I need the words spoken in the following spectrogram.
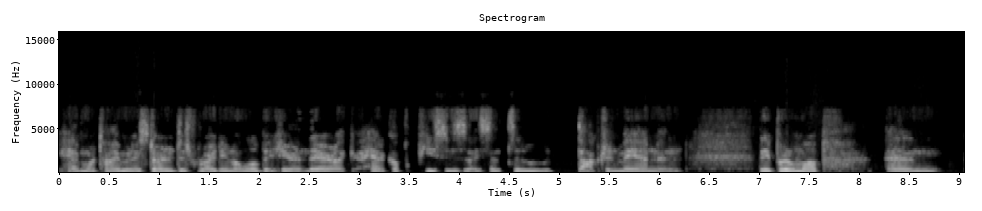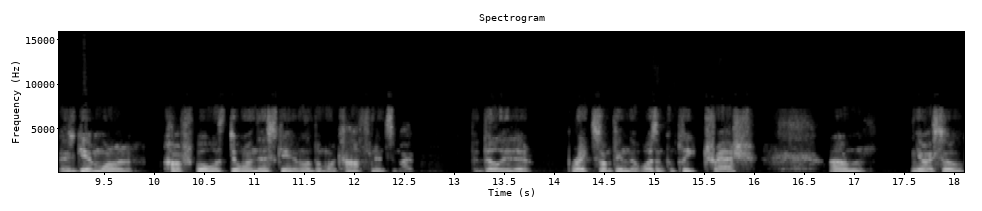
had more time and i started just writing a little bit here and there like i had a couple pieces i sent to doctrine man and they put them up and i was getting more comfortable with doing this getting a little bit more confidence in my ability to write something that wasn't complete trash um, you know still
